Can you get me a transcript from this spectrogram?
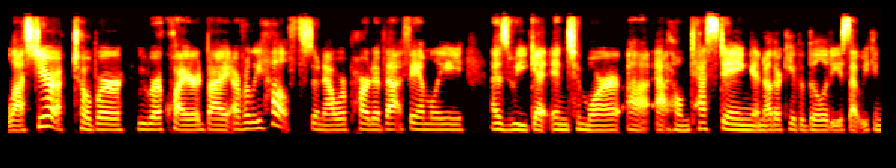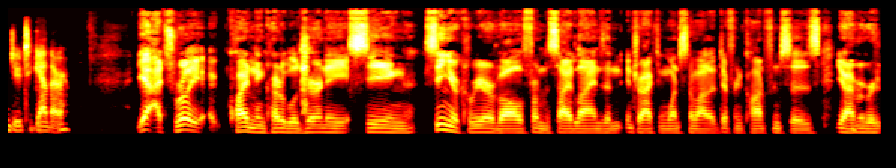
last year october we were acquired by everly health. So now we're part of that family as we get into more uh, at home testing and other capabilities that we can do together. Yeah, it's really quite an incredible journey seeing seeing your career evolve from the sidelines and interacting once in a while at different conferences. Yeah, I remember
